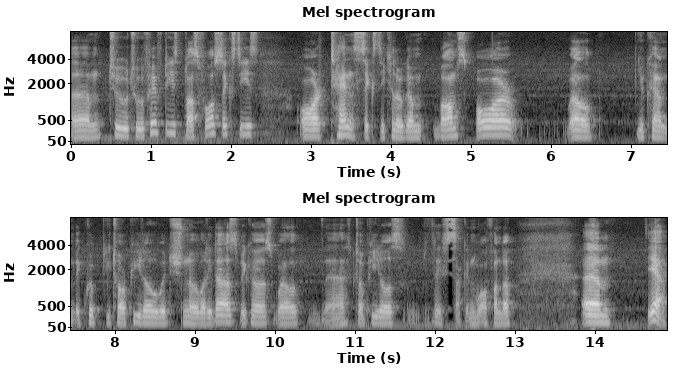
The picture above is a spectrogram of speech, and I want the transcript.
um, two 250s plus 460s, or 10 60 kilogram bombs, or, well, you can equip the torpedo, which nobody does because, well, eh, torpedoes, they suck in War Thunder. Um, yeah.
